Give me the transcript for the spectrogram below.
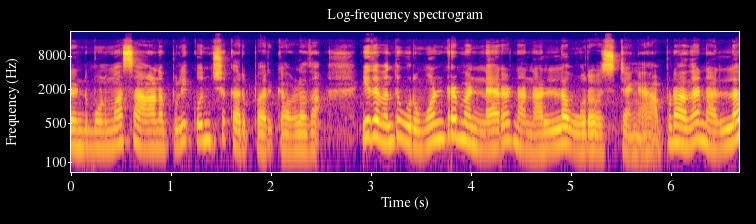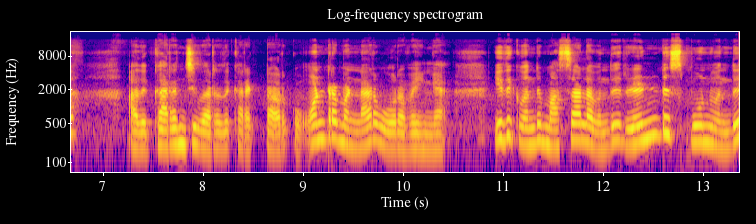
ரெண்டு மூணு மாதம் ஆன புளி கொஞ்சம் கருப்பாக இருக்குது அவ்வளோதான் இதை வந்து ஒரு ஒன்றரை மணி நேரம் நான் நல்லா ஊற வச்சிட்டேங்க. அப்படின்னா தான் நல்லா அது கரைஞ்சி வர்றது கரெக்டாக இருக்கும். ஒன்றரை மணி நேரம் ஊற வைங்க. இதுக்கு வந்து மசாலா வந்து ரெண்டு ஸ்பூன் வந்து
